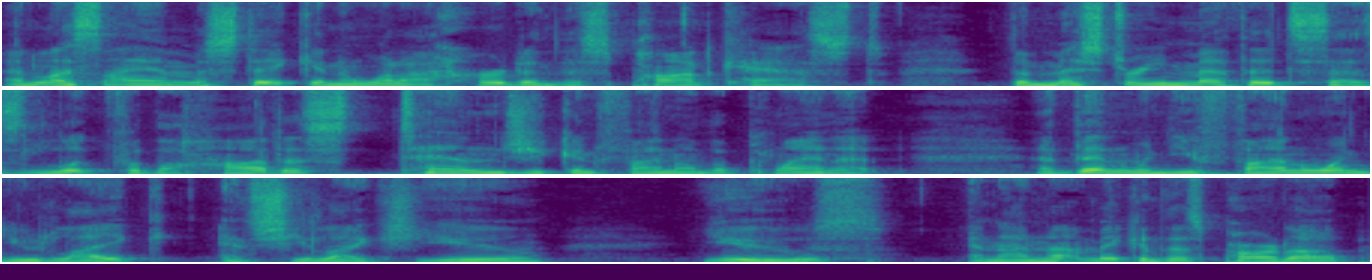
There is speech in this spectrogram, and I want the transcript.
Unless I am mistaken in what I heard in this podcast, the mystery method says look for the hottest tens you can find on the planet, and then when you find one you like and she likes you, use, and I'm not making this part up,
